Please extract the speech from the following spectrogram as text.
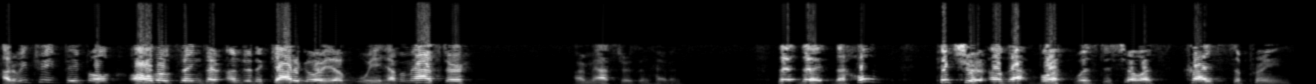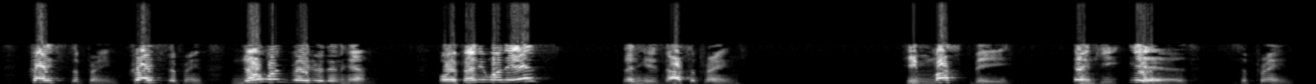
How do we treat people? All those things are under the category of we have a master. Our master is in heaven. The, the, the whole picture of that book was to show us Christ supreme. Christ supreme. Christ supreme. No one greater than him. For if anyone is, then he's not supreme. He must be, and he is supreme.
